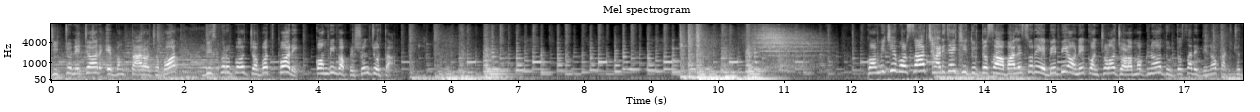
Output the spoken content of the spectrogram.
ডিটোনেটর এবং তার জବତ বিস্ফোরক জବତ পরে কম্বিং অপরেশন জোরদার কমিছে বর্ষা ছাড়ি যাই দুর্দশা বালেশ্বরে এবেবি অনেক অঞ্চল জলমগ্ন দুর্দশায় দিন কাটুচার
